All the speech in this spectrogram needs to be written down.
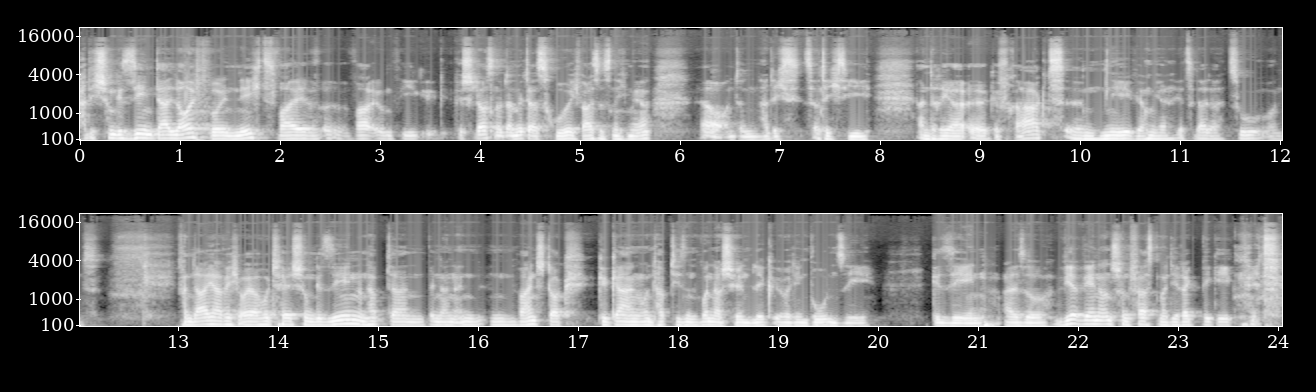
hatte ich schon gesehen, da läuft wohl nichts, weil äh, war irgendwie geschlossen oder Mittagsruhe, ich weiß es nicht mehr. Ja, und dann hatte ich, hatte ich sie, Andrea, äh, gefragt, ähm, nee, wir haben ja jetzt leider zu und von daher habe ich euer Hotel schon gesehen und habe dann bin dann in, in Weinstock gegangen und habe diesen wunderschönen Blick über den Bodensee gesehen. Also wir wären uns schon fast mal direkt begegnet.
